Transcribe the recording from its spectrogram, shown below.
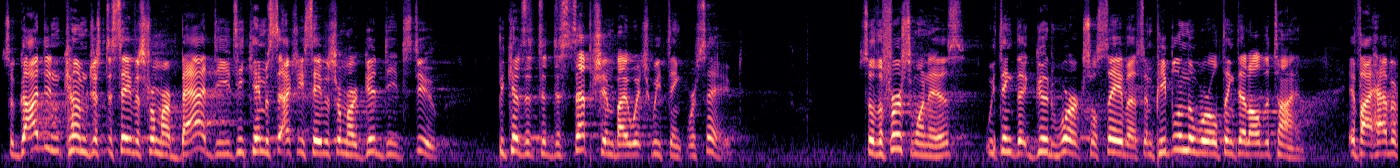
So God didn't come just to save us from our bad deeds, He came to actually save us from our good deeds too, because it's a deception by which we think we're saved. So the first one is we think that good works will save us, and people in the world think that all the time. If I have a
